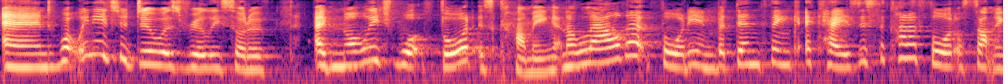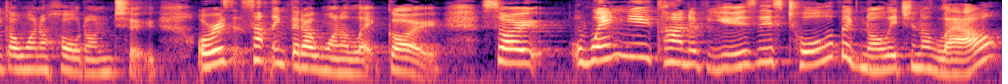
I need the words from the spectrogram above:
And what we need to do is really sort of acknowledge what thought is coming and allow that thought in, but then think, okay, is this the kind of thought or something I want to hold on to? Or is it something that I want to let go? So, when you kind of use this tool of acknowledge and allow,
